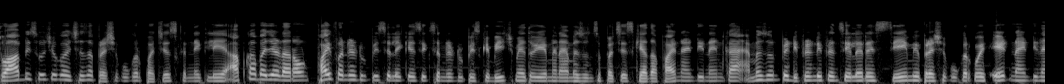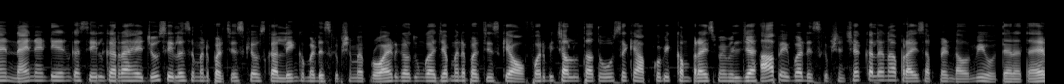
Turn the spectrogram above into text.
तो आप भी सोचोगे अच्छा सा प्रेशर कुकर परचेस करने के लिए आपका budget around five hundred rupees से लेके सिक्स हंड्रेड रुपीज़ के बीच में तो ये मैंने अमेजोन से परचेस किया था। फाइव नाइनटी नाइन का अमेजोन पे डिफरेंट डिफरेंट सेलर है। सेम ये प्रेशर कुकर कोई eight ninety nine nine ninety nine का सेल कर रहा है। जो सेलर से मैंने परचेस किया, उसका लिंक मैं डिस्क्रिप्शन में प्रोवाइड कर दूँगा। जब मैंने परचेस किया ऑफ़र भी चालू था तो हो सके आपको भी कम प्राइस में मिल जाए। आप एक बार डिस्क्रिप्शन चेक कर लेना। प्राइस अप एंड डाउन भी होते रहता है।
